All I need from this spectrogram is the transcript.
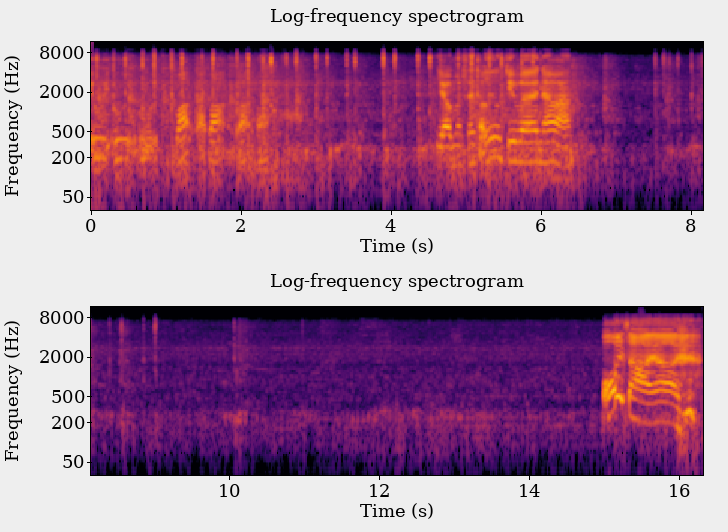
ui ui ui bot bot bot bot bot giờ mình sẽ thử chiêu về nha bạn ôi trời ơi!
